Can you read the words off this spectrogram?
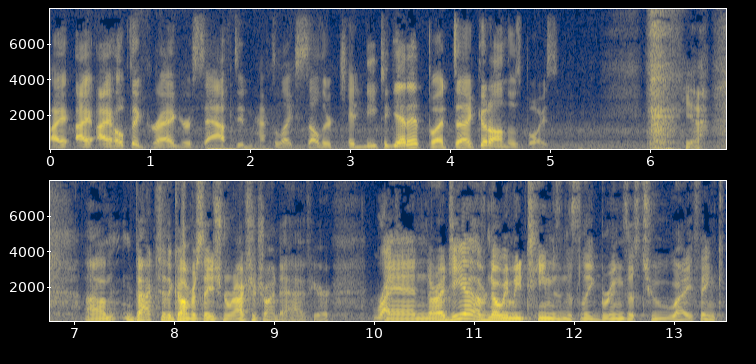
I, I I hope that Greg or Saf didn't have to like sell their kidney to get it, but uh, good on those boys. yeah. Um, back to the conversation we're actually trying to have here. Right. And our idea of no elite teams in this league brings us to, I think,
